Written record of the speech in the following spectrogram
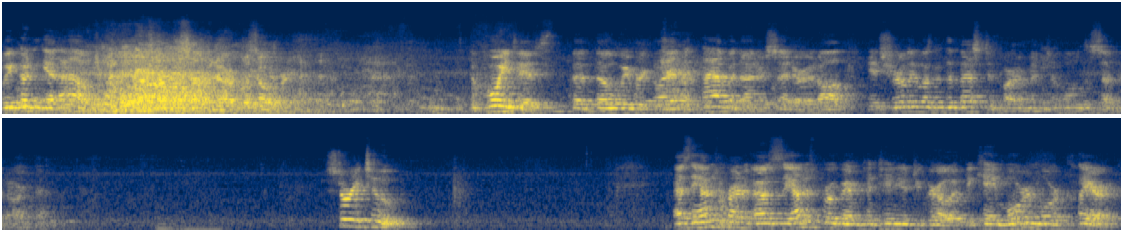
we couldn't get out until the seminar was over. The point is that though we were glad to have an honor center at all, it surely wasn't the best environment to hold a seminar. Story two. As the honors, as the honors program continued to grow, it became more and more clear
